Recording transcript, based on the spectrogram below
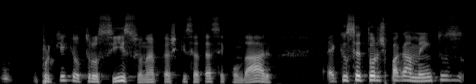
o, por que, que eu trouxe isso, né, porque acho que isso é até secundário, é que o setor de pagamentos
